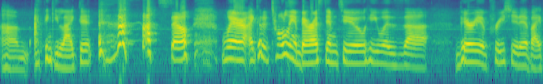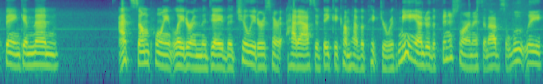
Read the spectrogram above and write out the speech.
um, I think he liked it. so, where I could have totally embarrassed him too, he was uh, very appreciative, I think. And then at some point later in the day, the cheerleaders had asked if they could come have a picture with me under the finish line. I said, absolutely.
